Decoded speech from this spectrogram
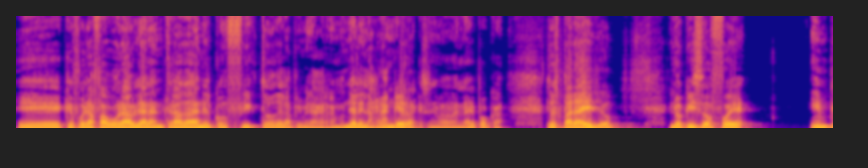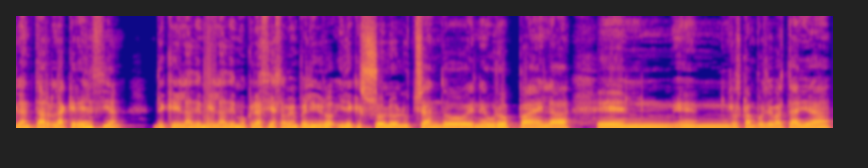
eh, que fuera favorable a la entrada en el conflicto de la Primera Guerra Mundial, en la Gran Guerra que se llamaba en la época. Entonces, para ello, lo que hizo fue implantar la creencia de que la, la democracia estaba en peligro y de que solo luchando en Europa, en, la, en, en los campos de batalla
